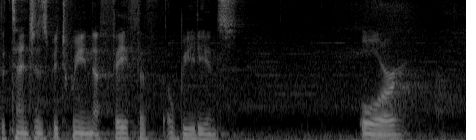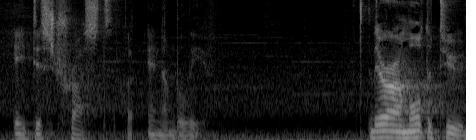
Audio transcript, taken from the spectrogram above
the tensions between a faith of obedience or a distrust and unbelief. There are a multitude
